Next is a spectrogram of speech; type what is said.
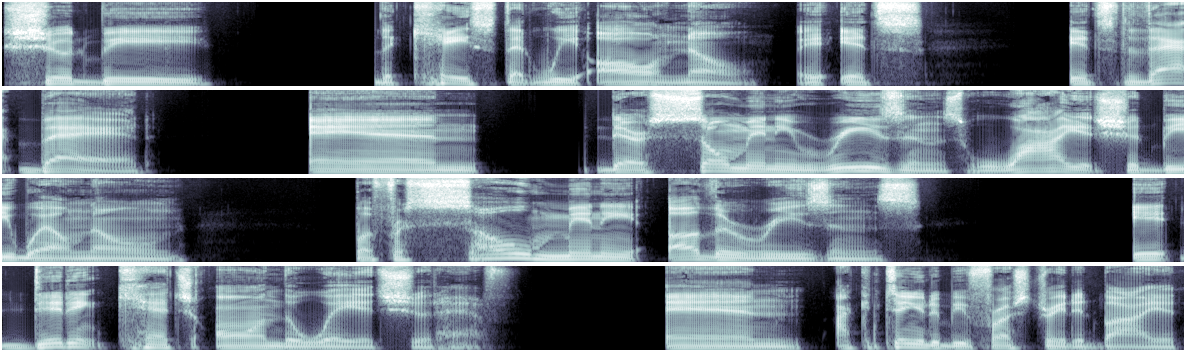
should be the case that we all know. It's it's that bad. And there's so many reasons why it should be well known, but for so many other reasons, it didn't catch on the way it should have. And I continue to be frustrated by it.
